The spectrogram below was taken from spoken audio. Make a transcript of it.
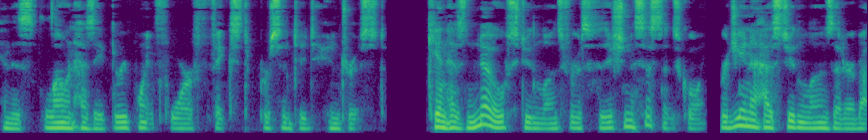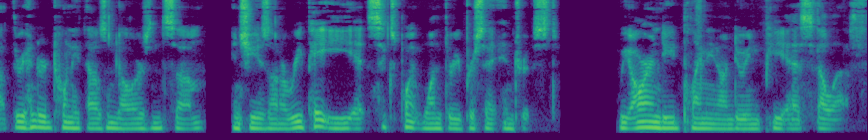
and this loan has a 3.4 fixed percentage interest. Ken has no student loans for his physician assistant schooling. Regina has student loans that are about $320,000 in sum, and she is on a REPAYE at 6.13% interest. We are indeed planning on doing PSLF.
